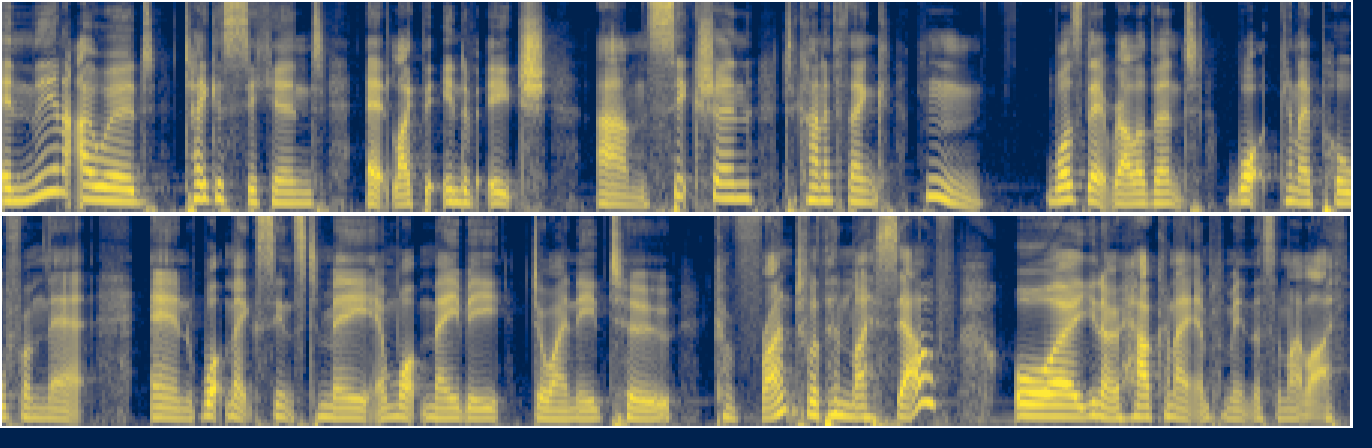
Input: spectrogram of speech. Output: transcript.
and then I would take a second at like the end of each um, section to kind of think, hmm, was that relevant? What can I pull from that? And what makes sense to me? And what maybe do I need to confront within myself? Or, you know, how can I implement this in my life?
